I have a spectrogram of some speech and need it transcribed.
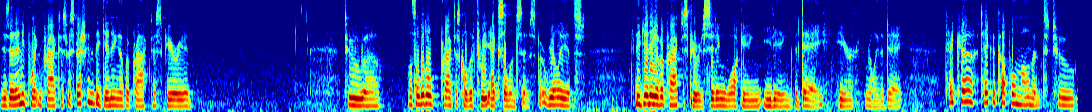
is at any point in practice, especially the beginning of a practice period, to, uh, well, it's a little practice called the three excellences, but really it's the beginning of a practice period sitting, walking, eating, the day here, really the day. Take a, take a couple moments to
